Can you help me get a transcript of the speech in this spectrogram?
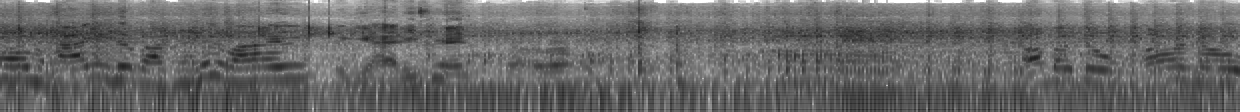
બેવાડો સારી છે બાકી નહીં ભાઈ? જગ્યા હારી છે? આ બાજુ આ જાઓ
